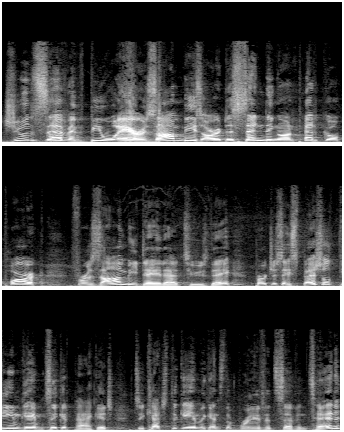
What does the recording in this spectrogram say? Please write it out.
June 7th, beware. Zombies are descending on Petco Park. For Zombie Day that Tuesday, purchase a special theme game ticket package to catch the game against the Braves at 7:10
